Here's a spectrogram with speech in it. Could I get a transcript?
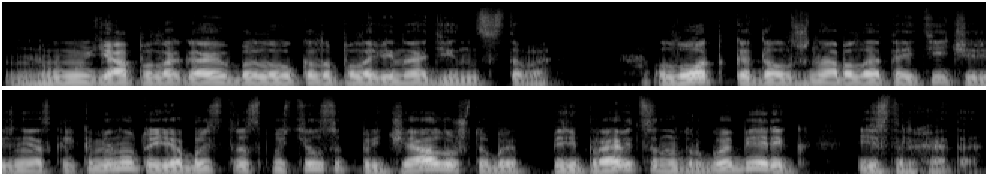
Ну, я полагаю, было около половины одиннадцатого. Лодка должна была отойти через несколько минут, и я быстро спустился к причалу, чтобы переправиться на другой берег Истерхэта.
